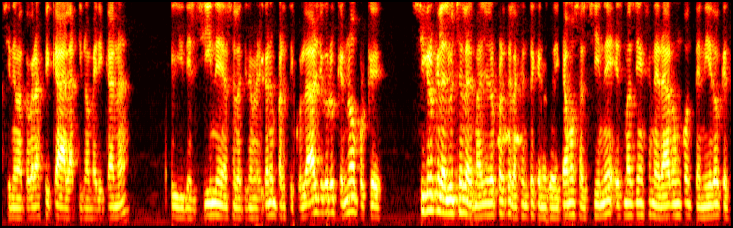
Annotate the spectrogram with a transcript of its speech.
cinematográfica latinoamericana y del cine, o sea, latinoamericano en particular, yo creo que no, porque sí creo que la lucha de la mayor parte de la gente que nos dedicamos al cine es más bien generar un contenido que,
